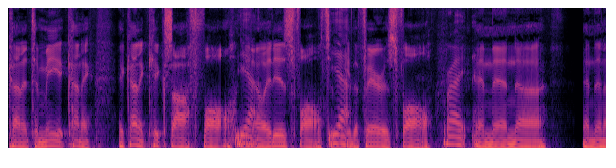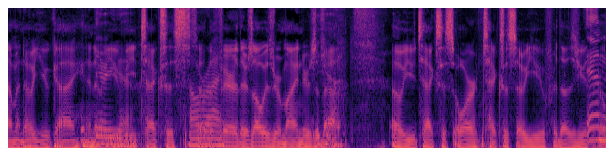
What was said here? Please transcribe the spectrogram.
kind of to me it kind of it kind of kicks off fall. Yeah. You know, it is fall to Yeah. me. The fair is fall, Right. And then. uh and then I'm an OU guy, and There OU beat Texas. All so right. the fair, there's always reminders about OU Texas or Texas OU for those of you and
